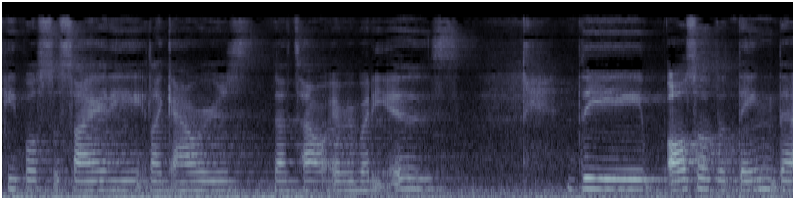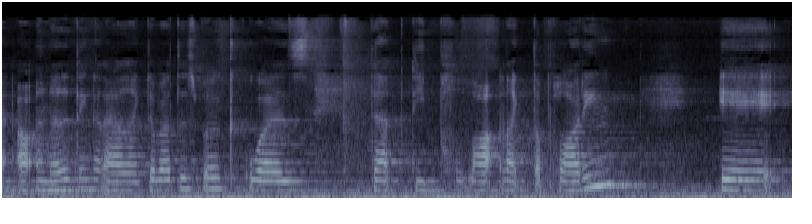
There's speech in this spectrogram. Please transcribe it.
people's society like ours that's how everybody is. The also the thing that uh, another thing that I liked about this book was that the plot like the plotting it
